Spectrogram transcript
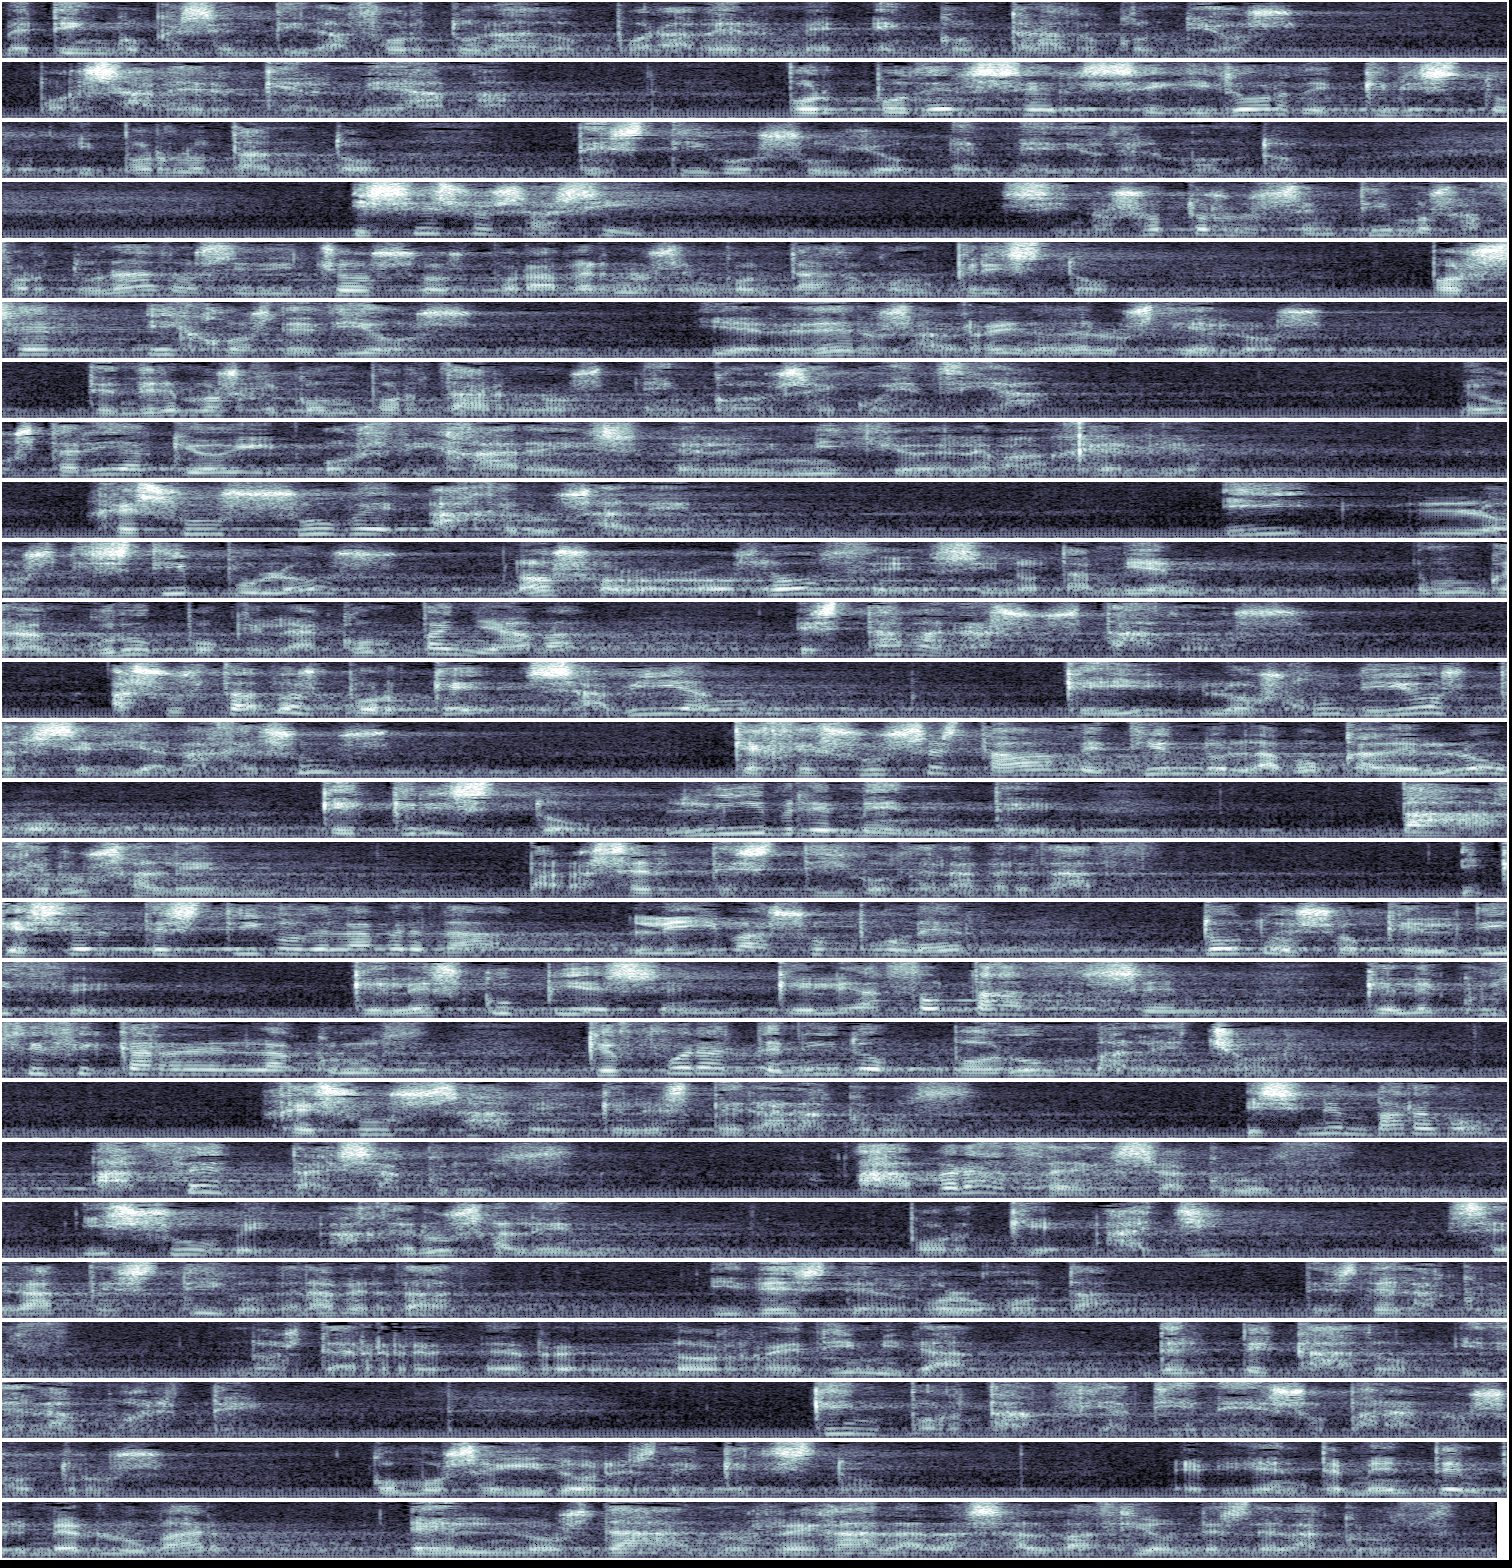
Me tengo que sentir afortunado por haberme encontrado con Dios, por saber que Él me ama, por poder ser seguidor de Cristo y por lo tanto testigo suyo en medio del mundo. Y si eso es así, si nosotros nos sentimos afortunados y dichosos por habernos encontrado con Cristo, por ser hijos de Dios y herederos al reino de los cielos, tendremos que comportarnos en consecuencia. Me gustaría que hoy os fijarais en el inicio del Evangelio. Jesús sube a Jerusalén y los discípulos, no solo los doce, sino también un gran grupo que le acompañaba, estaban asustados. Asustados porque sabían que los judíos perseguían a Jesús, que Jesús se estaba metiendo en la boca del lobo, que Cristo libremente va a Jerusalén para ser testigo de la verdad y que ser testigo de la verdad le iba a suponer todo eso que él dice, que le escupiesen, que le azotasen, que le crucificaran en la cruz, que fuera tenido por un malhechor. Jesús sabe que le espera la cruz y sin embargo acepta esa cruz, abraza esa cruz y sube a Jerusalén porque allí será testigo de la verdad y desde el Golgota, desde la cruz, nos, nos redimirá del pecado y de la muerte. ¿Qué importancia tiene eso para nosotros como seguidores de Cristo? Evidentemente, en primer lugar, Él nos da, nos regala la salvación desde la cruz.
